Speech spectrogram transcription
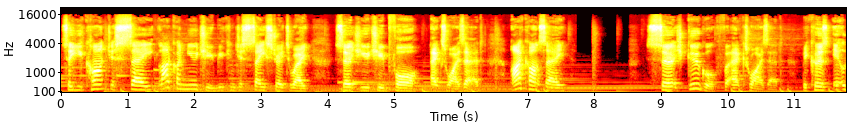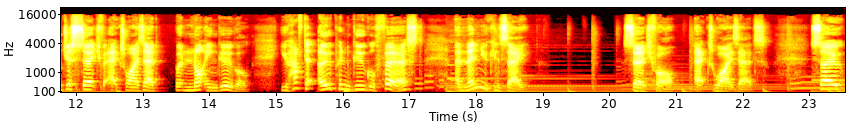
So you can't just say, like on YouTube, you can just say straight away, search YouTube for XYZ. I can't say, search Google for XYZ because it'll just search for XYZ but not in Google. You have to open Google first and then you can say, search for XYZ. So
